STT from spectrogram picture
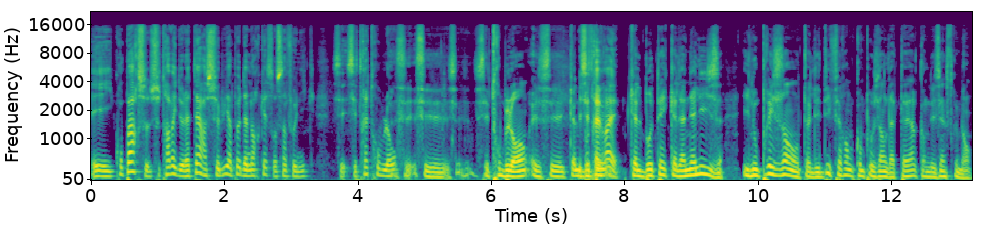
et il compare ce, travail de la terre à celui un peu d'un orchestre symphonique. C'est très troublant. C'est troublant et c'est quelle, très vrai. quelle beauté, quelle analyse. Il nous présente les différents composants de la terre comme des instruments.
